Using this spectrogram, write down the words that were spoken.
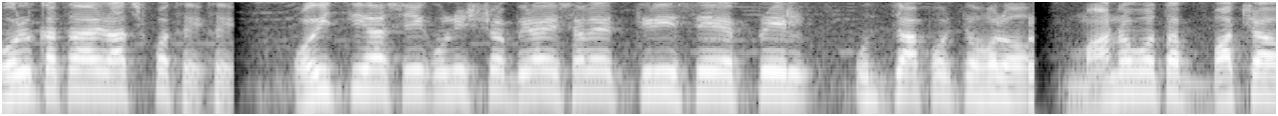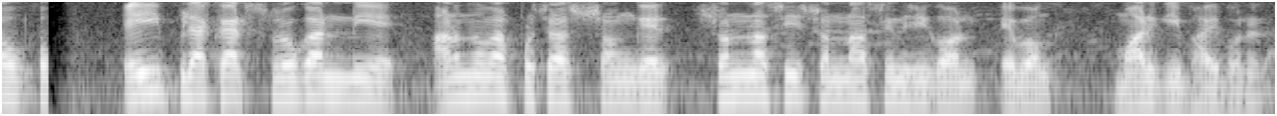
কলকাতার রাজপথে ঐতিহাসিক উনিশশো বিরাশি সালের তিরিশে এপ্রিল উদযাপিত হল মানবতা বাঁচাও। এই প্ল্যাকার্ড স্লোগান নিয়ে আনন্দমার্গ প্রচার সঙ্গের সন্ন্যাসী, সন্ন্যাসিনীগণ এবং মার্গী ভাই বোনেরা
